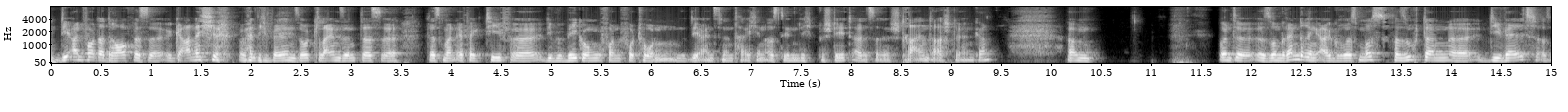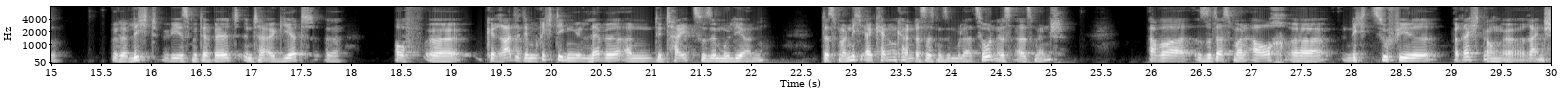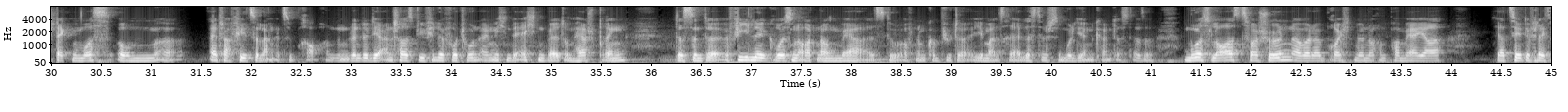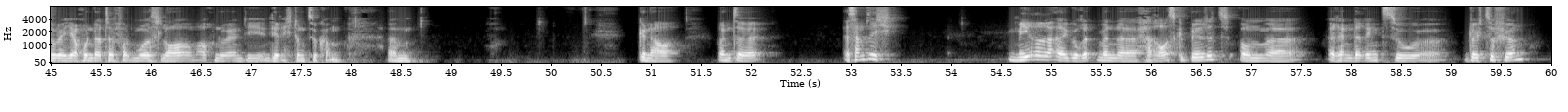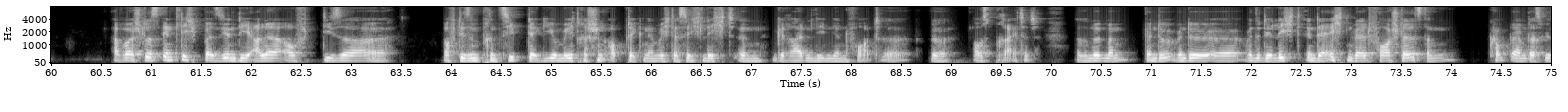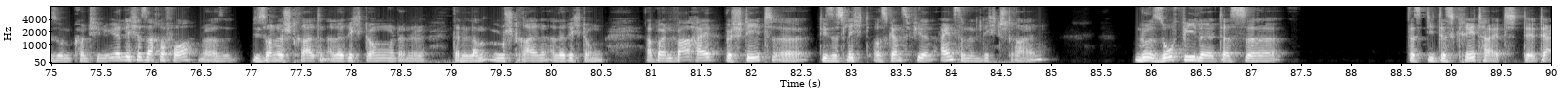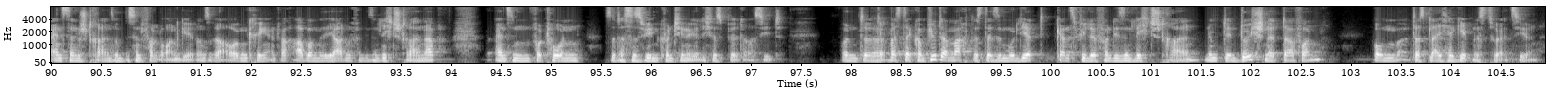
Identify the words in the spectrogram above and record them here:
hm. Die Antwort darauf ist äh, gar nicht, weil die Wellen so klein sind, dass, äh, dass man effektiv äh, die Bewegungen von Photonen, die einzelnen Teilchen, aus denen Licht besteht, als äh, Strahlen darstellen kann. Ähm, und äh, so ein Rendering-Algorithmus versucht dann äh, die Welt, also oder Licht, wie es mit der Welt interagiert, äh, auf äh, gerade dem richtigen Level an Detail zu simulieren, dass man nicht erkennen kann, dass es eine Simulation ist als Mensch, aber so dass man auch äh, nicht zu viel Berechnung äh, reinstecken muss, um äh, einfach viel zu lange zu brauchen. Und wenn du dir anschaust, wie viele Photonen eigentlich in der echten Welt umherspringen, das sind äh, viele Größenordnungen mehr, als du auf einem Computer jemals realistisch simulieren könntest. Also Moore's Law ist zwar schön, aber da bräuchten wir noch ein paar mehr Jahr, Jahrzehnte, vielleicht sogar Jahrhunderte von Moore's Law, um auch nur in die, in die Richtung zu kommen. Ähm, genau. Und äh, es haben sich mehrere Algorithmen äh, herausgebildet, um äh, Rendering zu äh, durchzuführen. Aber schlussendlich basieren die alle auf dieser äh, auf diesem Prinzip der geometrischen Optik, nämlich dass sich Licht in geraden Linien fort äh, äh, ausbreitet. Also man, wenn du wenn du äh, wenn du dir Licht in der echten Welt vorstellst, dann kommt einem das wie so eine kontinuierliche Sache vor. Ne? Also die Sonne strahlt in alle Richtungen und deine, deine Lampen strahlen in alle Richtungen. Aber in Wahrheit besteht äh, dieses Licht aus ganz vielen einzelnen Lichtstrahlen. Nur so viele, dass, äh, dass die Diskretheit der, der einzelnen Strahlen so ein bisschen verloren geht. Unsere Augen kriegen einfach aber Milliarden von diesen Lichtstrahlen ab, einzelnen Photonen, sodass es wie ein kontinuierliches Bild aussieht. Und äh, was der Computer macht, ist, der simuliert ganz viele von diesen Lichtstrahlen, nimmt den Durchschnitt davon um das gleiche Ergebnis zu erzielen.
